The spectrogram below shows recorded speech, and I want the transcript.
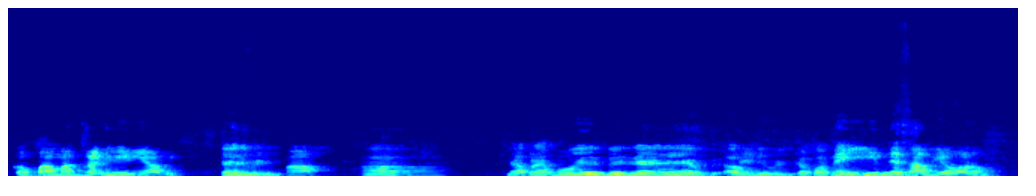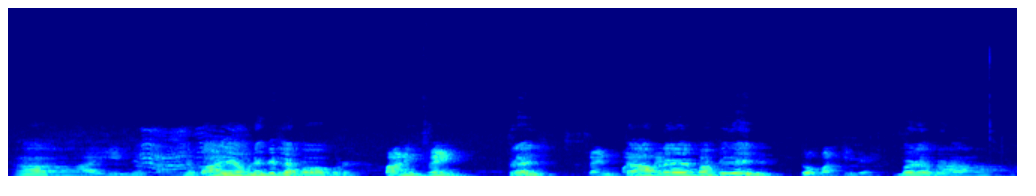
કપામાં ત્રણ વીણી આવી. ત્રણ વીણી? હા. હા. આપણે બહુ ને આવતી હોય કપાસ ને ઈ ને સાવ્યા વાળો. હા. હા ને. પાણી આપણે કેટલા પાવા પડે? પાણી ત્રણ. ત્રણ. ત્રણ તો આપણે પાકી જાય ને? તો પાકી જાય. બરાબર હા.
